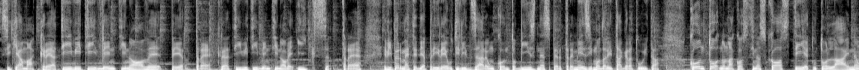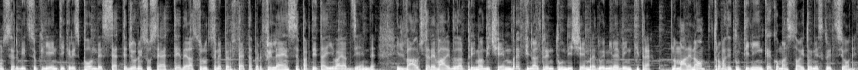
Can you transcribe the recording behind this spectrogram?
Si chiama Creativity 29x3, Creativity 29x3 e vi permette di aprire e utilizzare un conto business per tre mesi in modalità gratuita. Conto non ha costi nascosti, è tutto online, è un servizio clienti che risponde 7 giorni su 7 ed è la soluzione perfetta per freelance, partita IVA e aziende. Il voucher è valido dal 1 dicembre fino al 31 dicembre 2023. Non male no? Trovate tutti i link come al solito in descrizione.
